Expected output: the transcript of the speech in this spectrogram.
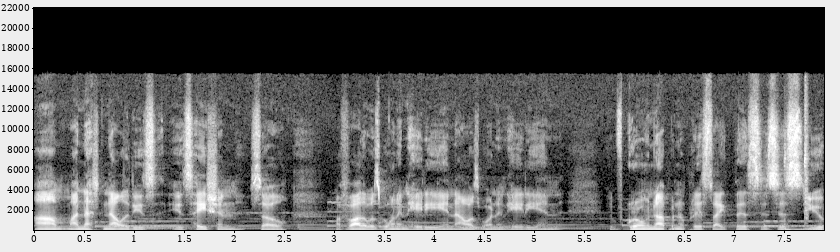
Um, my nationality is, is Haitian. So my father was born in Haiti and I was born in Haiti. And growing up in a place like this, it's just you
